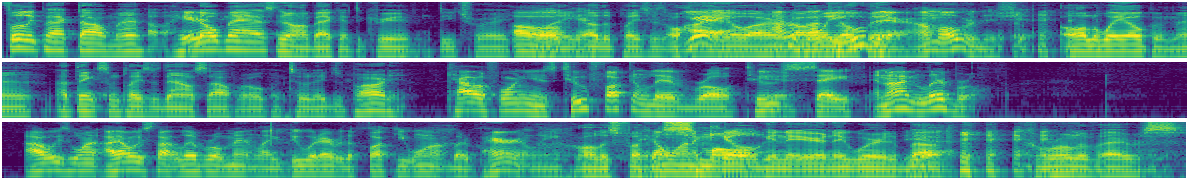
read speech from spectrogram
Fully packed out, man. Oh, here? No mask. No, back at the crib, Detroit. Oh, like okay. other places. Ohio, I heard I'm all about the way to move open. there. I'm over this shit. All the way open, man. I think some places down south are open too. They just partying. California is too fucking liberal, too Yeah. safe, and I'm liberal. I always want. I always thought liberal meant like do whatever the fuck you want, but apparently, All this fucking don't smog kill- in the air, and they worried about yeah. coronavirus.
